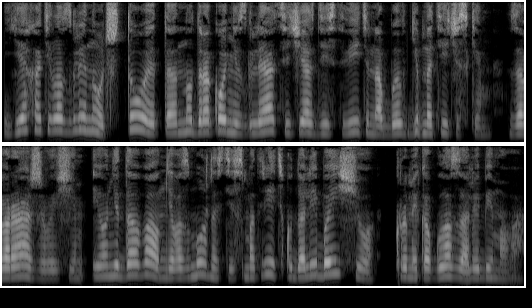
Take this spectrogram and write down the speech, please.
Я хотела взглянуть, что это, но драконий взгляд сейчас действительно был гипнотическим, завораживающим, и он не давал мне возможности смотреть куда-либо еще, кроме как в глаза любимого.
